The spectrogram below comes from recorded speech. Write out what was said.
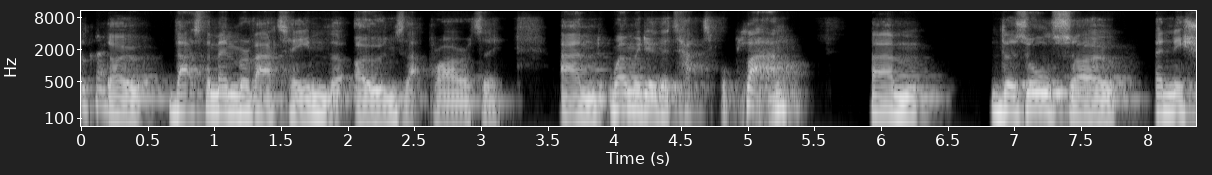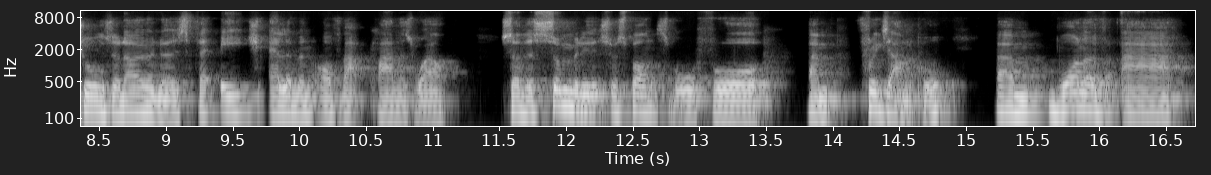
Okay. So that's the member of our team that owns that priority. And when we do the tactical plan, um, there's also initials and owners for each element of that plan as well. So there's somebody that's responsible for, um, for example, um, one of our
